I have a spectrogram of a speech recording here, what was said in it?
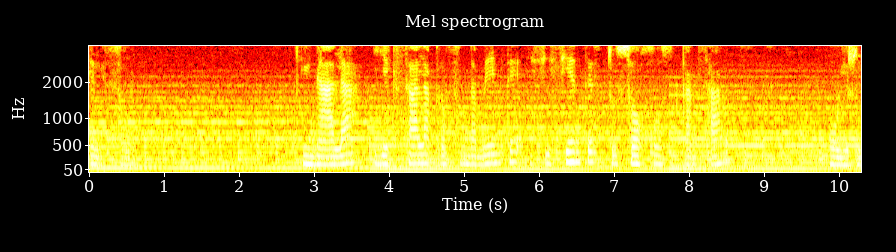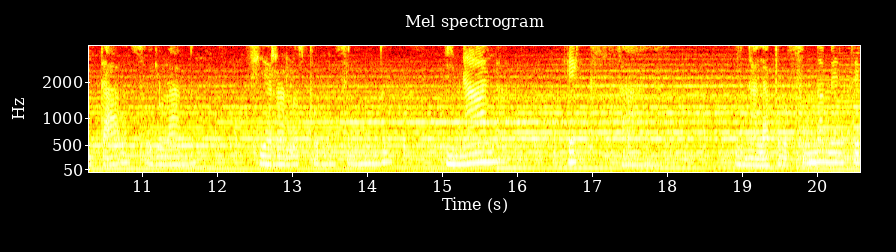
el sol. Inhala y exhala profundamente y si sientes tus ojos cansados o irritados o llorando, ciérralos por un segundo. Inhala, exhala. Inhala profundamente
